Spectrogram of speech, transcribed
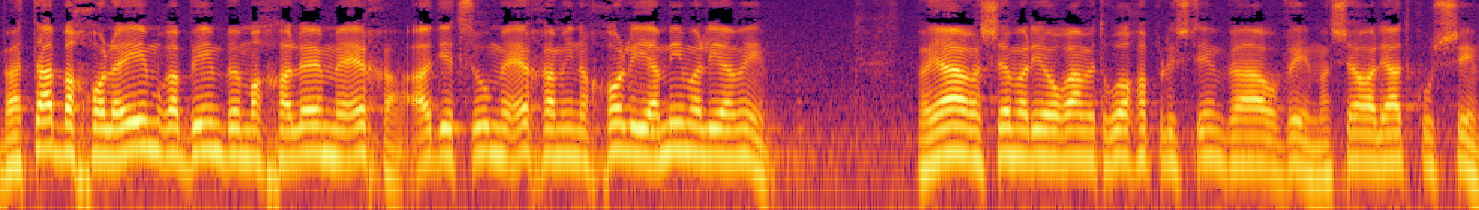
ואתה בחולאים רבים במחלה מאיך, עד יצאו מאיך מן החול ימים על ימים. וירא השם על יהורם את רוח הפלישתים והערבים, אשר על יד כושים.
